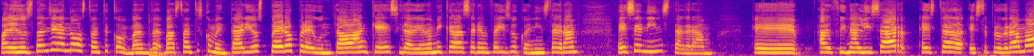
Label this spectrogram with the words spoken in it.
Vale, nos están llegando bastante, bastantes comentarios, pero preguntaban que si la dinámica va a ser en Facebook o en Instagram. Es en Instagram. Eh, al finalizar esta, este programa,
